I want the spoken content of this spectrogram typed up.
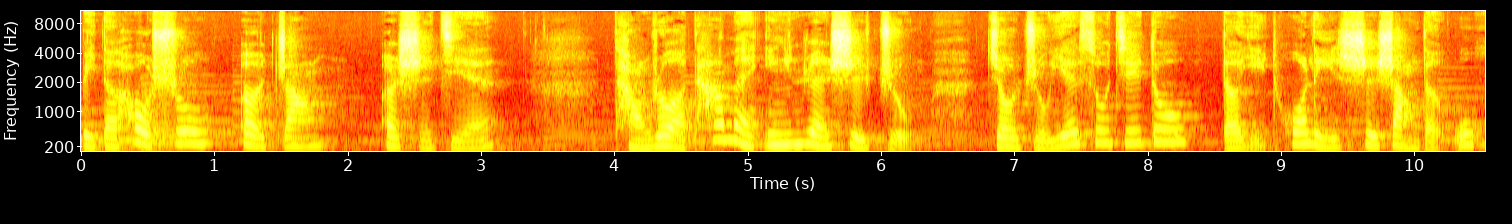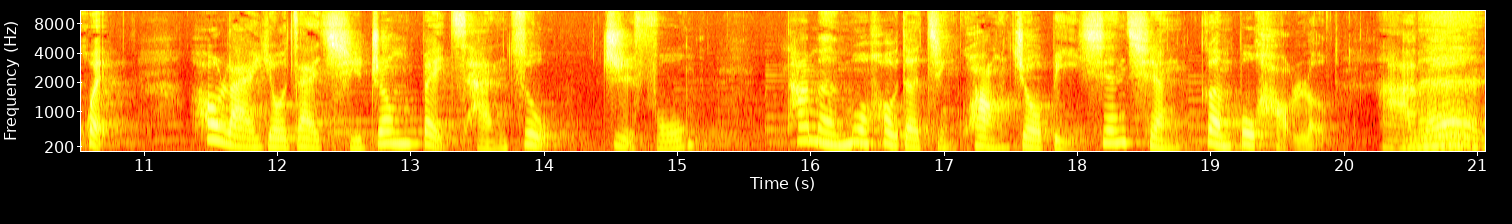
彼得后书二章二十节：倘若他们因认识主，就主耶稣基督。得以脱离世上的污秽，后来又在其中被缠住、制服，他们幕后的景况就比先前更不好了。阿门。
